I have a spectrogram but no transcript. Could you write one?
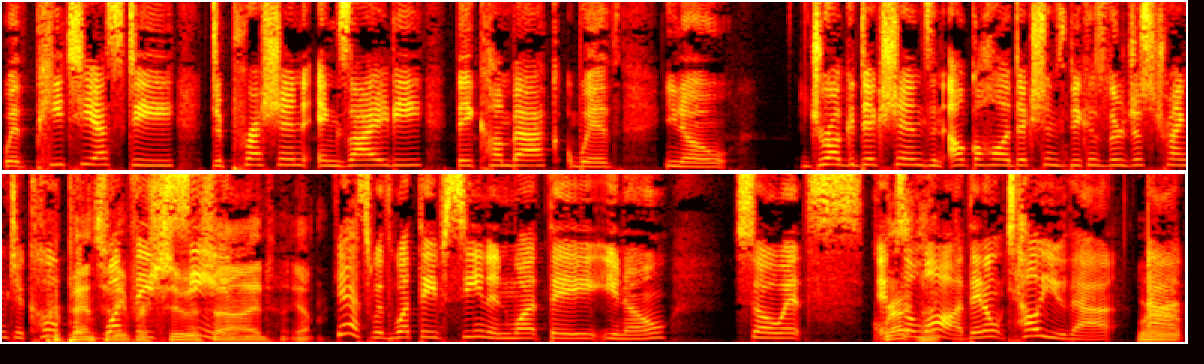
with ptsd depression anxiety they come back with you know drug addictions and alcohol addictions because they're just trying to cope with what for they've seen. Yep. yes with what they've seen and what they you know so it's it's Correct. a law they don't tell you that We're at,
